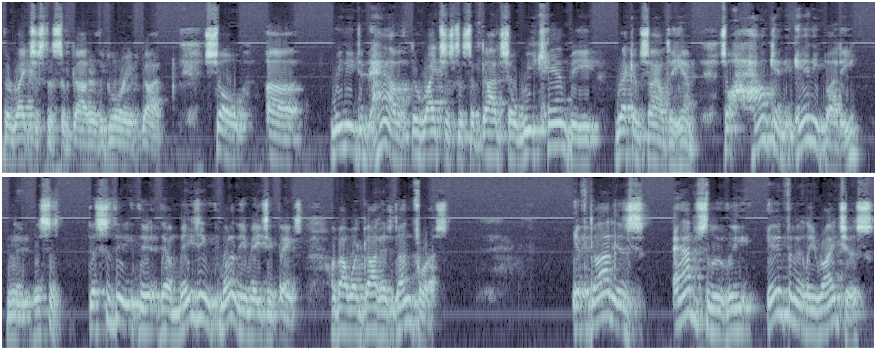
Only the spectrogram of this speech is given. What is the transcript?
the righteousness of God or the glory of God. So uh, we need to have the righteousness of God so we can be reconciled to Him. So how can anybody? This is this is the, the, the amazing, one of the amazing things about what God has done for us. If God is absolutely, infinitely righteous,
